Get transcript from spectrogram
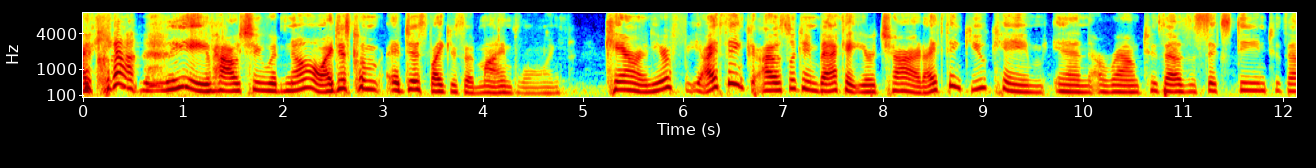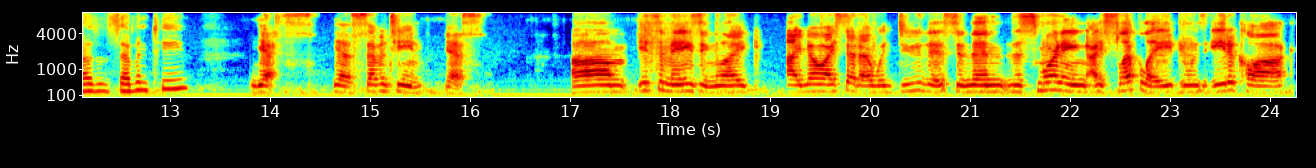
I can't believe how she would know. I just couldn't, it just, like you said, mind blowing. Karen, you're, I think I was looking back at your chart. I think you came in around 2016, 2017. Yes, yes, 17. Yes. Um, it's amazing. Like, I know I said I would do this, and then this morning I slept late. It was eight o'clock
